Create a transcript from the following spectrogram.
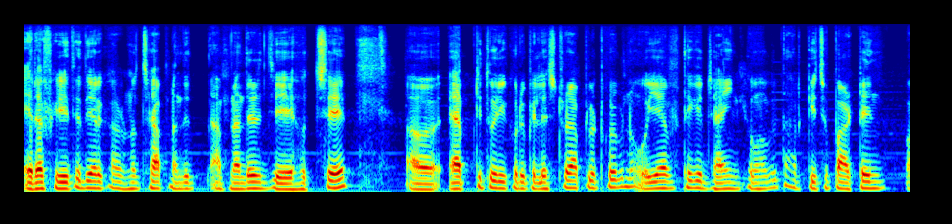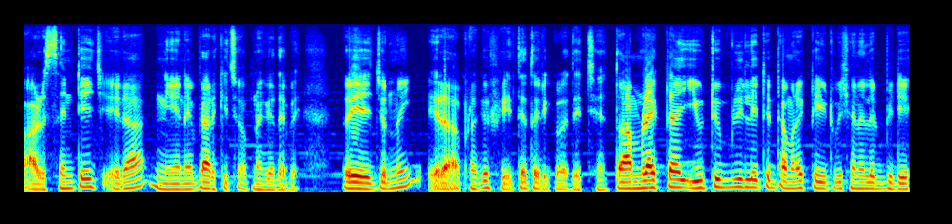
এরা ফ্রিতে দেওয়ার কারণ হচ্ছে আপনাদের আপনাদের যে হচ্ছে অ্যাপটি তৈরি করে প্লে স্টোরে আপলোড করবেন, ওই অ্যাপ থেকে যা ইনকাম হবে তার কিছু পার্টেন পার্সেন্টেজ এরা নিয়ে নেবে আর কিছু আপনাকে দেবে। তো এই জন্যই এরা আপনাকে ফ্রিতে তৈরি করে দিচ্ছে। তো আমরা একটা ইউটিউব রিলেটেড আমার একটা ইউটিউব চ্যানেলের ভিডিও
